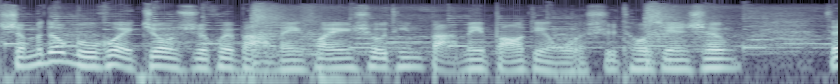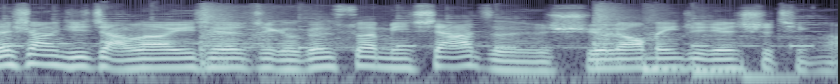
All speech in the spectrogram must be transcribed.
什么都不会，就是会把妹。欢迎收听《把妹宝典》，我是偷先生。在上一集讲了一些这个跟算命瞎子学撩妹这件事情啊。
